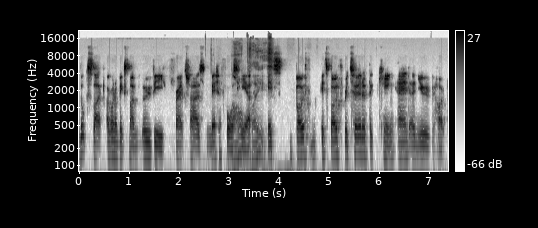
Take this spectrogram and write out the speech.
looks like I want to mix my movie franchise metaphors oh, here. Please. It's both it's both Return of the King and A New Hope.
